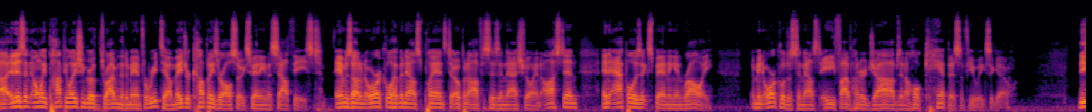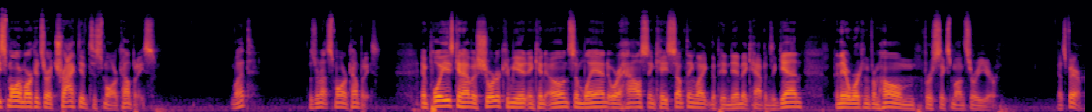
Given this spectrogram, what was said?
Uh, it isn't only population growth driving the demand for retail. Major companies are also expanding in the Southeast. Amazon and Oracle have announced plans to open offices in Nashville and Austin, and Apple is expanding in Raleigh. I mean, Oracle just announced 8,500 jobs and a whole campus a few weeks ago. These smaller markets are attractive to smaller companies. What? Those are not smaller companies. Employees can have a shorter commute and can own some land or a house in case something like the pandemic happens again and they are working from home for six months or a year. That's fair.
